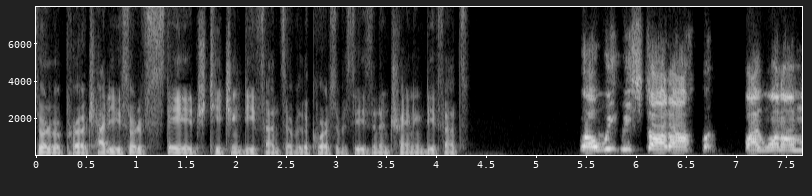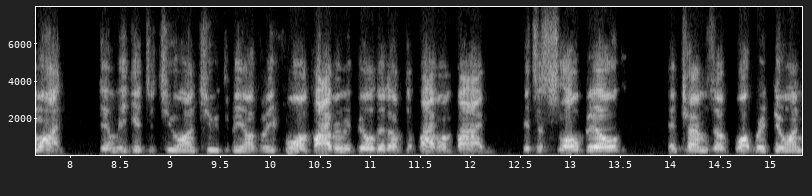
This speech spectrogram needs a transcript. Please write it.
sort of approach. How do you sort of stage teaching defense over the course of a season and training defense? Well, we, we start off by one on one. Then we get to two on two, three on three, four on five, and we build it up to five on five. It's a slow build in terms of what we're doing,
